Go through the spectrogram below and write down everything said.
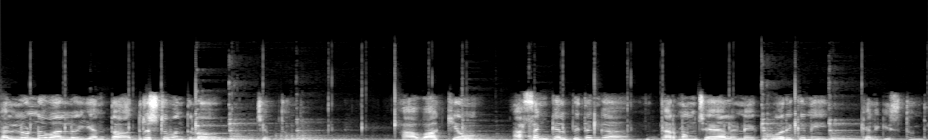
కళ్ళున్న వాళ్ళు ఎంత అదృష్టవంతులో చెప్తుంది. ఆ వాక్యం అసంకల్పితంగా ధర్మం చేయాలనే కోరికని కలిగిస్తుంది.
